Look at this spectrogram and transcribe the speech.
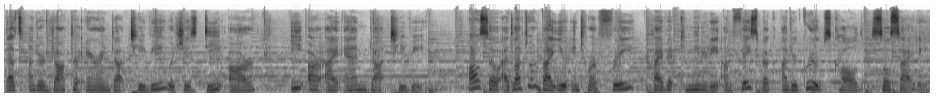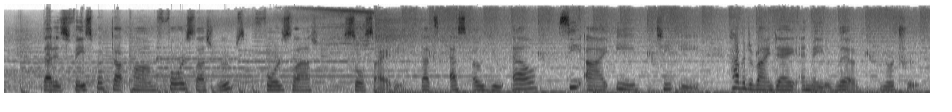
That's under drerin.tv, which is D R E R I N.tv. Also, I'd love to invite you into our free private community on Facebook under groups called Soulciety. That is facebook.com forward slash groups forward slash Soulciety. That's S O U L C I E T E. Have a divine day and may you live your truth.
